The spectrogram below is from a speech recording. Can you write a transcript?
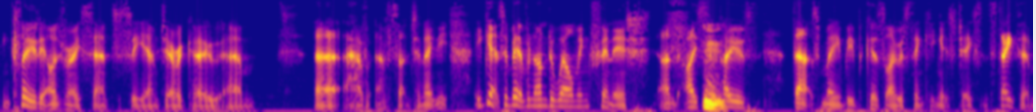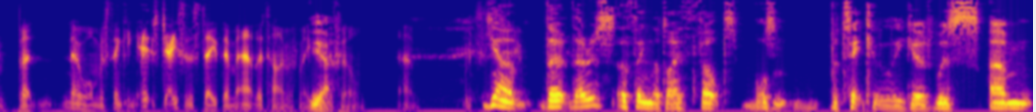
include it. I was very sad to see um, Jericho um, uh, have have such an. He, he gets a bit of an underwhelming finish, and I suppose that's maybe because I was thinking it's Jason Statham, but no one was thinking it's Jason Statham at the time of making Yeah. the film. Um, Yeah, there there is a thing that I felt wasn't particularly good was um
